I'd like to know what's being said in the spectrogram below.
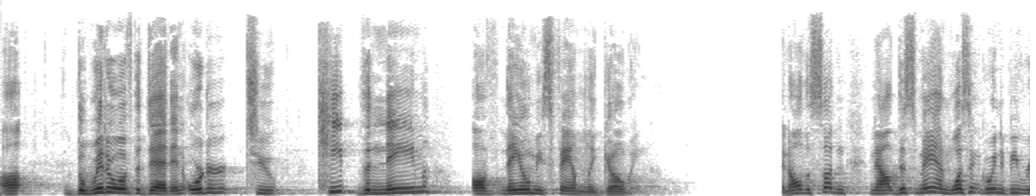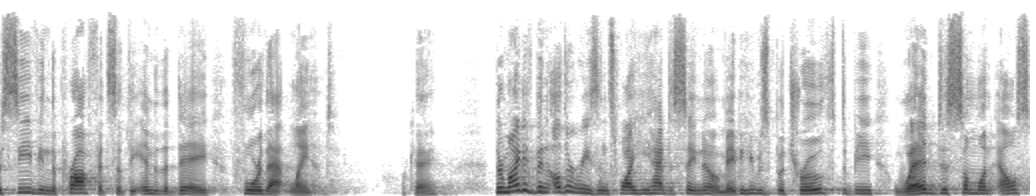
uh, the widow of the dead, in order to keep the name of Naomi's family going. And all of a sudden, now this man wasn't going to be receiving the profits at the end of the day for that land. Okay? There might have been other reasons why he had to say no. Maybe he was betrothed to be wed to someone else.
